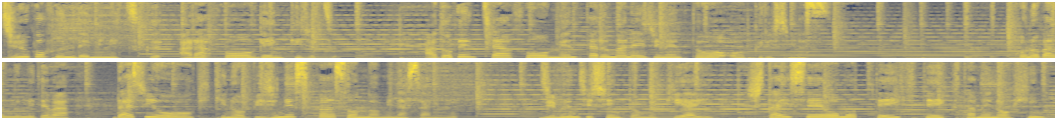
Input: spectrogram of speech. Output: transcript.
15分で身につくアラフォー元気術。アドベンチャーフォーメンタルマネジメントをお送りします。この番組ではラジオをお聞きのビジネスパーソンの皆さんに自分自身と向き合い主体性を持って生きていくためのヒントを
